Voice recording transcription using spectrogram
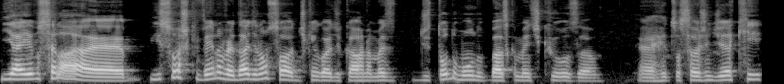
E aí, sei lá, é, isso acho que vem, na verdade, não só de quem gosta de carro, né, mas de todo mundo, basicamente, que usa é, rede social hoje em dia, que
